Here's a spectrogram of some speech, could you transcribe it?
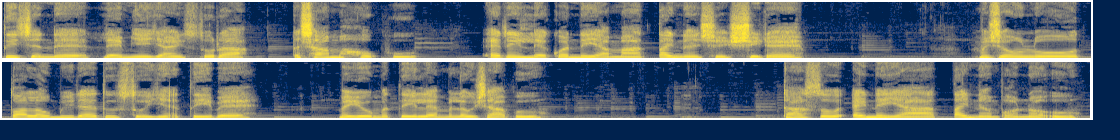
သိချင်တဲ့လဲမြေရိုင်းဆိုတာတခြားမဟုတ်ဘူးအဲ့ဒီလက်ကွက်နေရာမှာတိုက်နှံရှင်ရှိတယ်မယုံလို့တွားလုံးမိတဲ့သူဆိုရင်အသေးပဲမယုံမသေးလဲမလုပ်ရဘူးဒါဆိုအဲ့နေရာတိုက်နှံပေါ်တော့ဦး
